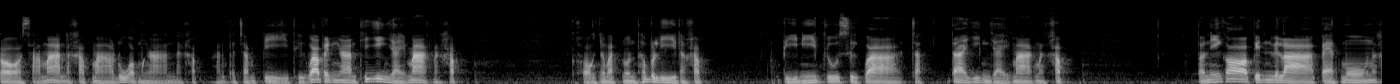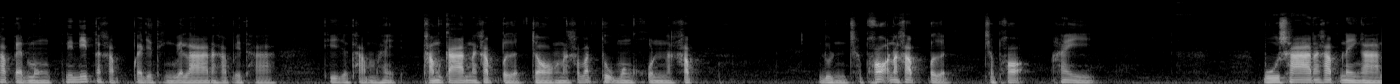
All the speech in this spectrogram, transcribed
ก็สามารถนะครับมาร่วมงานนะครับงานประจำปี ถือว่าเป็นงานที่ยิ่งใหญ่มากนะครับ ของจังหวัดนนทบุรีนะครับ ปีนี้รู้สึกว่าจัดได้ยิ่งใหญ่มากนะครับ ตอนนี้ก็เป็นเวลา8โมงนะครับ8โมงนิดๆนะครับก็จะถึงเวลานะครับ เวลาที่จะทำให้ทำการนะครับ เปิดจองนะครับ วัตถุมงคลนะครับ ดุลเฉพาะนะครับ เปิดเฉพาะให้บูชานะครับในงาน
